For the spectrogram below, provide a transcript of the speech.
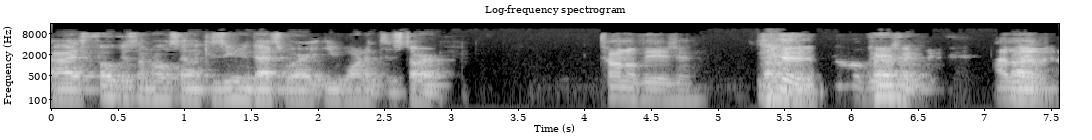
eyes focused on wholesaling because you knew that's where you wanted to start. Tunnel vision. Tunnel vision. Tunnel vision. Perfect. I love Right. it.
